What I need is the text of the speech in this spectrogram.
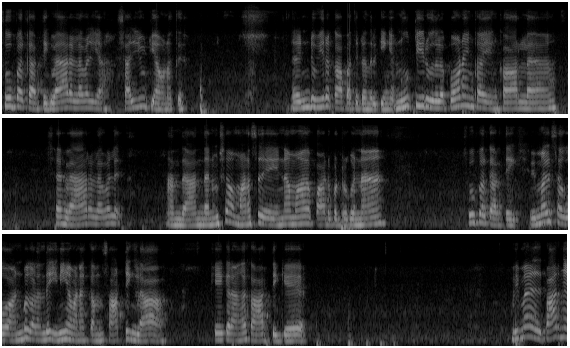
Super Karthik. வேற லெவல்யா சல்யூட்யா உனக்கு? ரெண்டு உயிரை காப்பாற்றிட்டு வந்திருக்கீங்க. நூற்றி இருபதில் போனேங்க்கா என் காரில். சார் வேற லெவலு அந்த அந்த நிமிஷம் மனசு என்னமா பாடுபட்டிருக்குன்னு சூப்பர் கார்த்திக். விமல் சகோ அன்பு கலந்த இனிய வணக்கம். சாப்பிட்டீங்களா? கேட்குறாங்க கார்த்திக்கு. விமல் பாருங்க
